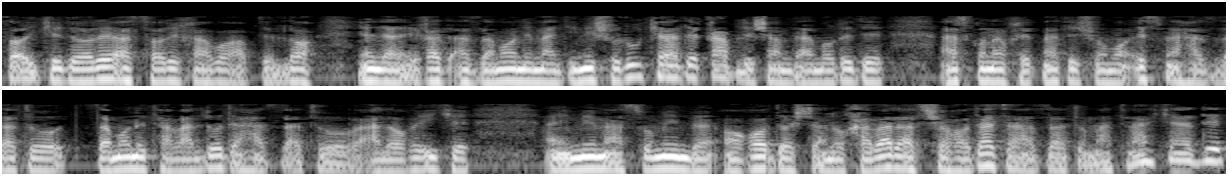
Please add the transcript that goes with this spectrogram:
سرفصلایی که داره از تاریخ ابا عبدالله یعنی در حقیقت از زمان مدینه شروع کرده قبلش هم در مورد از کنم خدمت شما اسم حضرت و زمان تولد حضرت و علاقه ای که ائمه معصومین به آقا داشتن و خبر از شهادت حضرت رو مطرح کرده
